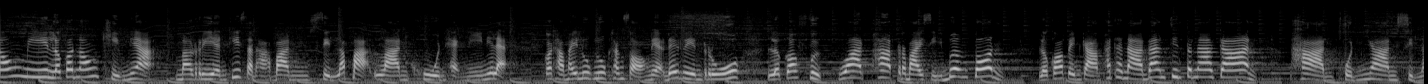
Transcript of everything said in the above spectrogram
น้องมีนแล้วก็น้องขิมเนี่ยมาเรียนที่สถาบันศิลปะลานคูนแห่งนี้นี่แหละ ก็ทำให้ลูกๆทั้งสองเนี่ยได้เรียนรู้ แล้วก็ฝึกวาดภาพระบายสีเบื้องต้น แล้วก็เป็นการพัฒนาด้านจินตนาการ ผ่านผลงานศิล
